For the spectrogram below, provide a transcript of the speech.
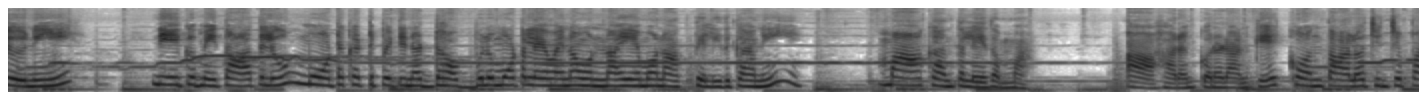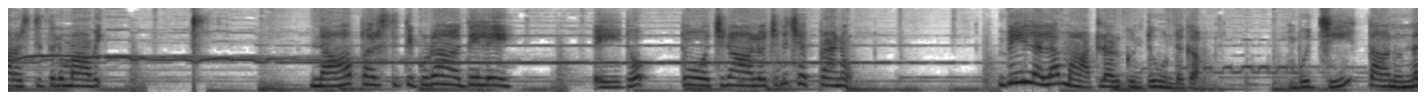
తుని నీకు మీ తాతలు మూట కట్టి పెట్టిన డబ్బుల మూటలు ఏమైనా ఉన్నాయేమో నాకు తెలియదు కానీ మాకంత లేదమ్మా. ఆహారం కొనడానికే కొంత ఆలోచించే పరిస్థితులు మావి. నా పరిస్థితి కూడా అదేలే. ఏదో తోచిన ఆలోచన చెప్పాను. వీళ్ళలా మాట్లాడుకుంటూ ఉండగా బుజ్జి తానున్న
